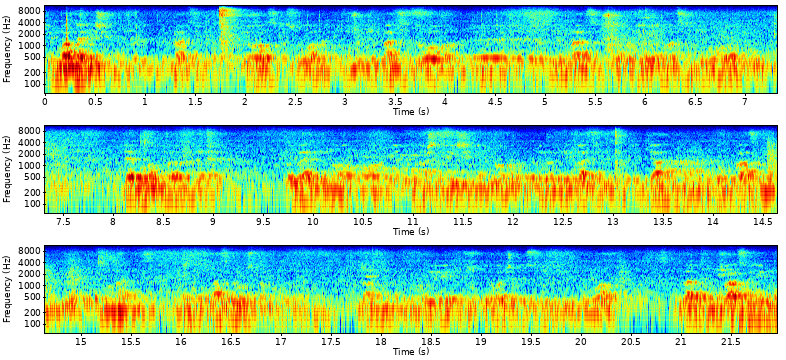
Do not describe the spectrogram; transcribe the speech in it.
приймали рішення про ліквідацію. Його скасували, тому що 19 е, 19 22 року, де було е, проведено наше рішення про реорганізацію закриття, там було вказано комунальні ну, назви установ. Там е, його через суд відбували. Зараз ми вказуємо,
